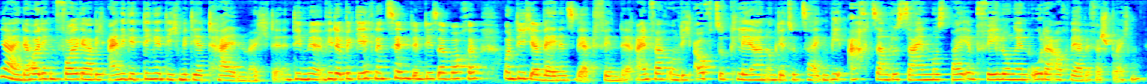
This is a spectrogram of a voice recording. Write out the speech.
Ja, in der heutigen Folge habe ich einige Dinge, die ich mit dir teilen möchte, die mir wieder begegnet sind in dieser Woche und die ich erwähnenswert finde. Einfach um dich aufzuklären, um dir zu zeigen, wie achtsam du sein musst bei Empfehlungen oder auch Werbeversprechen.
